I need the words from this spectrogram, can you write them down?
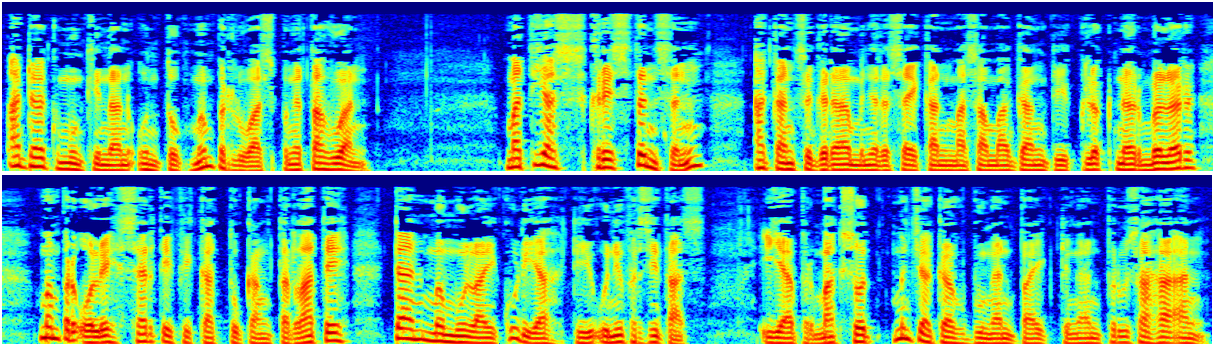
ada kemungkinan untuk memperluas pengetahuan. Matthias Christensen akan segera menyelesaikan masa magang di Glöckner Müller, memperoleh sertifikat tukang terlatih, dan memulai kuliah di universitas. Ia bermaksud menjaga hubungan baik dengan perusahaan,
